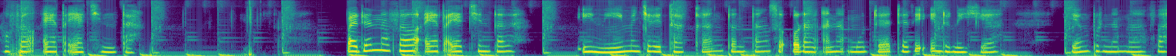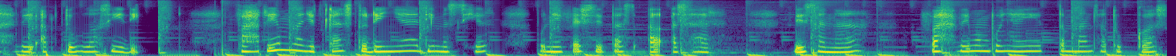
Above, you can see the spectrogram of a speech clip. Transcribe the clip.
novel ayat-ayat cinta. Pada novel ayat-ayat cinta ini menceritakan tentang seorang anak muda dari Indonesia yang bernama Fahri Abdullah Sidik. Fahri melanjutkan studinya di Mesir, Universitas Al-Azhar. Di sana, Fahri mempunyai teman satu kos,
